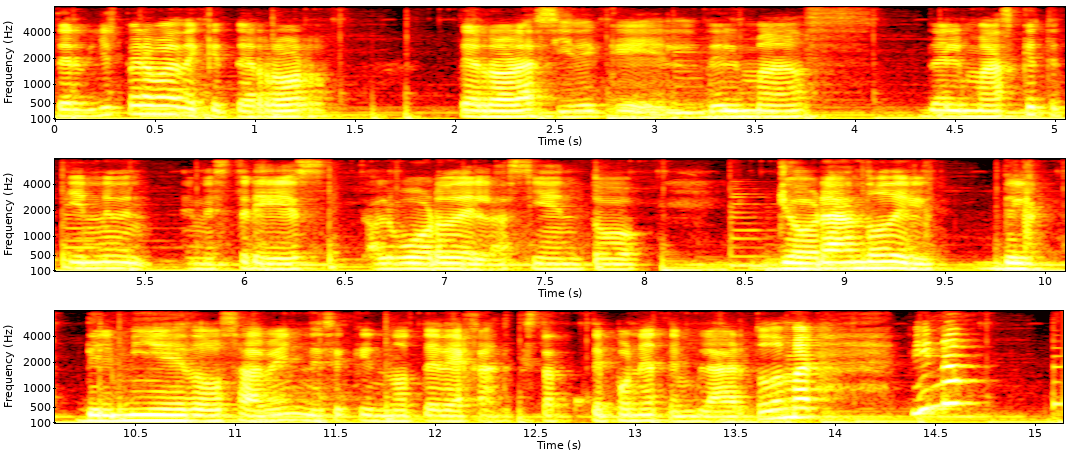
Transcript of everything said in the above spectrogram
yo esperaba de que terror, terror así de que el, del más, del más que te tiene en, estrés, al borde del asiento, llorando del, del, miedo, ¿saben? Ese que no te deja, que está, te pone a temblar, todo mal. Y no.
